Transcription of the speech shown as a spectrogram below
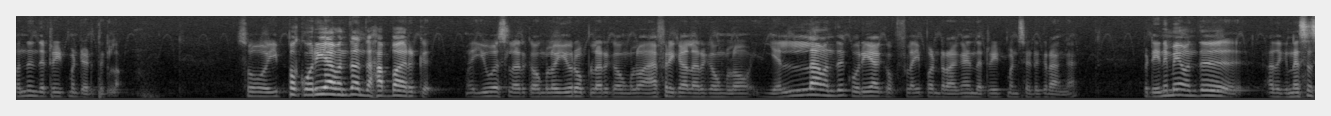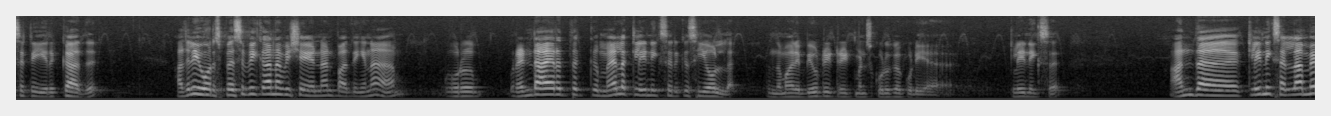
வந்து இந்த ட்ரீட்மெண்ட் எடுத்துக்கலாம். ஸோ இப்போ கொரியா வந்து அந்த ஹப்பாக இருக்குது யூஎஸில் இருக்கவங்களும் யூரோப்பில் இருக்கவங்களும் ஆஃப்ரிக்காவில் இருக்கவங்களும் எல்லாம் வந்து கொரியாவுக்கு ஃப்ளை பண்ணுறாங்க இந்த ட்ரீட்மெண்ட்ஸ் எடுக்கிறாங்க. பட் இனிமேல் வந்து அதுக்கு நெசசிட்டி இருக்காது. அதுலேயும் ஒரு ஸ்பெசிஃபிக்கான விஷயம் என்னன்னு பார்த்தீங்கன்னா ஒரு ரெண்டாயிரத்துக்கு மேலே கிளினிக்ஸ் இருக்குது சியோலில். இந்த மாதிரி பியூட்டி ட்ரீட்மெண்ட்ஸ் கொடுக்கக்கூடிய கிளினிக்ஸு அந்த கிளினிக்ஸ் எல்லாமே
